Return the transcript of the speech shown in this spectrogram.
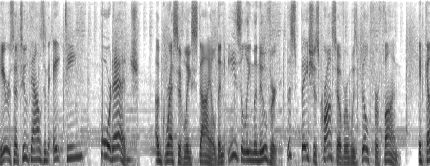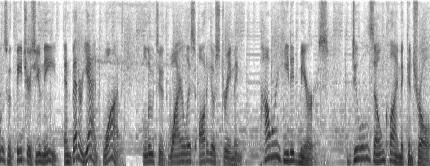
Here's a 2018 Ford Edge. Aggressively styled and easily maneuvered, this spacious crossover was built for fun. It comes with features you need, and better yet, want. Bluetooth wireless audio streaming, power heated mirrors, dual zone climate control,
